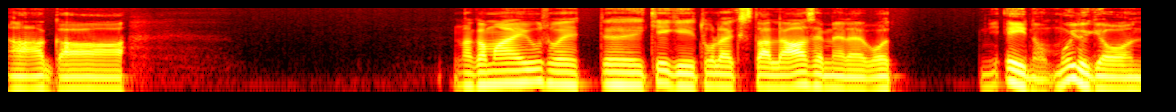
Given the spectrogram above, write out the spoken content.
aga aga ma ei usu, et äh, keegi tuleks talle asemele, vot ei no muidugi on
